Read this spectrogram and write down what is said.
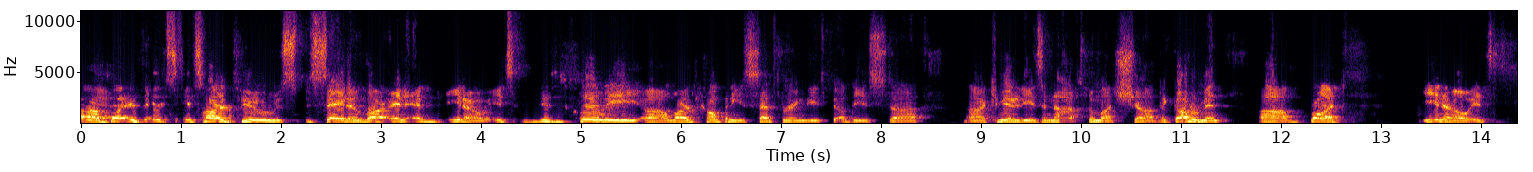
Uh, Yeah. But it's, it's it's hard to say to large and and you know it's this is clearly uh, large companies censoring these these uh, uh, communities and not so much uh, the government. Uh, but you know it's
